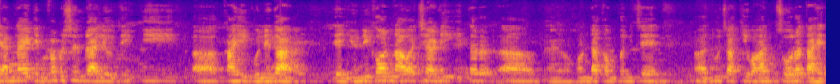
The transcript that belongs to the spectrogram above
यांना एक इन्फॉर्मेशन मिळाली होती की काही गुन्हेगार जे युनिकॉर्न नावाचे आणि इतर होंडा कंपनीचे दुचाकी वाहन चोरत आहेत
